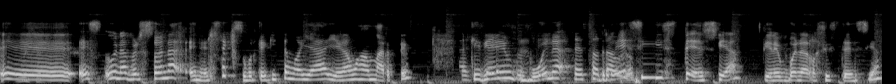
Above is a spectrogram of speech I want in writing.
Eh, es una persona en el sexo, porque aquí estamos ya, llegamos a Marte. que tienen buena resistencia, tienen buena resistencia.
